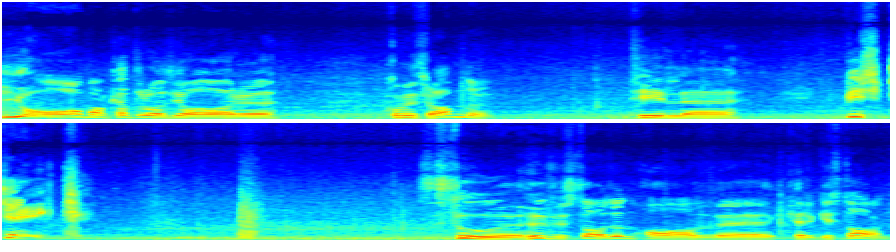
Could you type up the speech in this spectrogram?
Ja, man kan tro att jag har eh, kommit fram nu till eh, Bishkek. Så, huvudstaden av eh, Kyrgyzstan.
